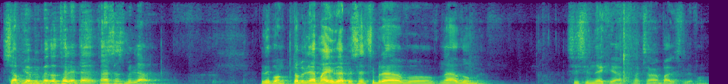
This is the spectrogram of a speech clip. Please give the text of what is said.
Σε όποιο επίπεδο θέλετε, θα σας μιλάω. Λοιπόν, το Πελαμαίδα έπεσε έτσι, μπράβο. Να δούμε. Στη συνέχεια θα ξαναπάρεις τηλέφωνο.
